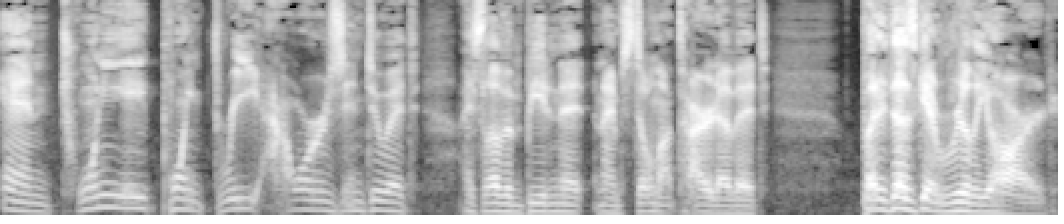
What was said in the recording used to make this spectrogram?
And 28.3 hours into it, I still haven't beaten it, and I'm still not tired of it. But it does get really hard.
